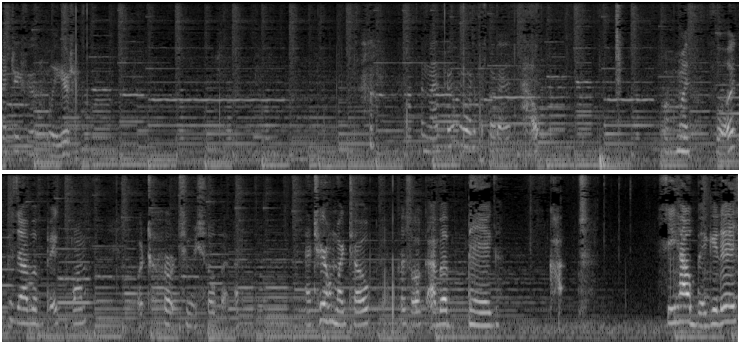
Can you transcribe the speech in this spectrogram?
Actually feels weird. and I'm gonna put it out on my foot because I have a big bump, which hurts me so bad. Actually on my toe, because look, I have a big cut. See how big it is?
